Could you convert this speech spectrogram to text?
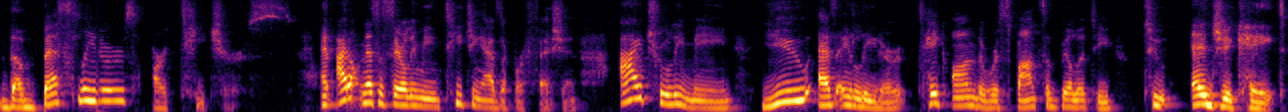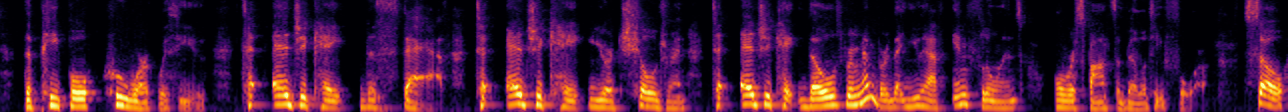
The best leaders are teachers. And I don't necessarily mean teaching as a profession. I truly mean you, as a leader, take on the responsibility to educate the people who work with you, to educate the staff, to educate your children, to educate those, remember, that you have influence or responsibility for. So,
